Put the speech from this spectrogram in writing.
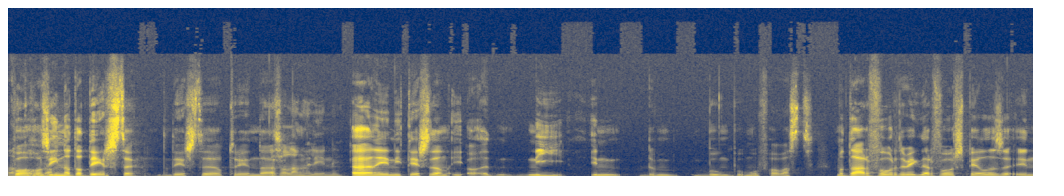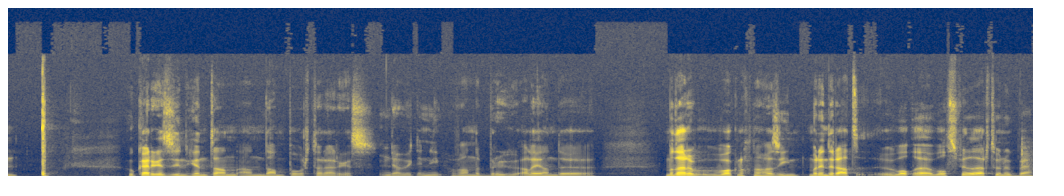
Ik wou gaan zien dat dat eerste, dat eerste optreden daar. Dat is al lang geleden, hè? Eh, nee, niet het eerste dan. I- niet in de Boom Boom of wat was het? Maar daarvoor, de week daarvoor, speelden ze in. Hoe ergens in Gent aan, aan Dampoort daar ergens. Dat weet ik niet. Of aan de brug. Allee, aan de... Maar daar wou ik nog nog gaan zien. Maar inderdaad, eh, Wolf speelde daar toen ook bij.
